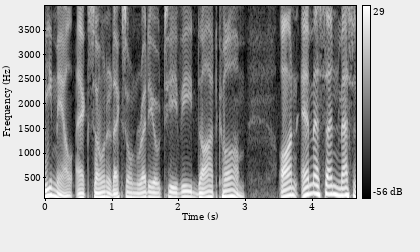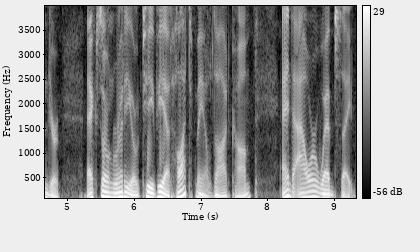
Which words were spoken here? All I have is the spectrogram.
Email xzone at xzoneradiotv.com. On MSN Messenger, xzoneradiotv at hotmail.com. And our website,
